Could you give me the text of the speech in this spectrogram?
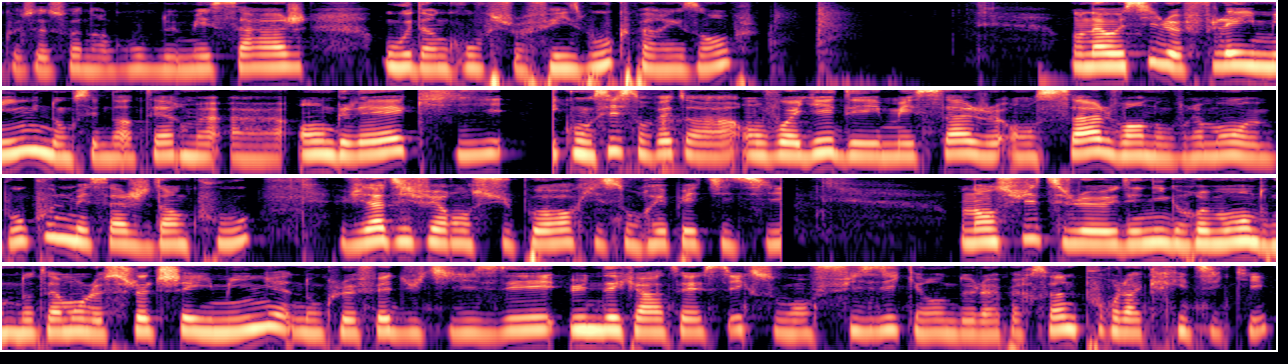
que ce soit d'un groupe de messages ou d'un groupe sur Facebook par exemple. On a aussi le flaming, donc c'est un terme euh, anglais qui consiste en fait à envoyer des messages en salve, hein, donc vraiment beaucoup de messages d'un coup, via différents supports qui sont répétitifs. On a ensuite le dénigrement, donc notamment le slut shaming, donc le fait d'utiliser une des caractéristiques souvent physiques hein, de la personne pour la critiquer.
